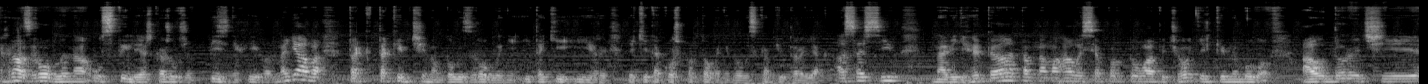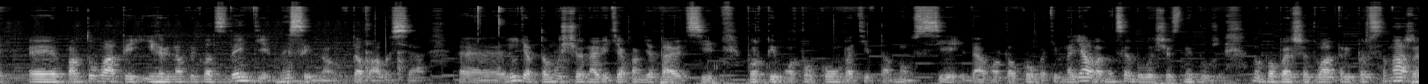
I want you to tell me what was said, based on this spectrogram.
гра зроблена у стилі, я ж кажу, вже пізніх ігор наява. Так, таким чином були зроблені і такі ігри, які також портовані були з комп'ютера, як Assassin, навіть GTA там намагалися портувати, чого тільки не було. А от, до речі, е, портувати ігри, наприклад, з Денді не сильно вдавалося е, людям, тому що навіть я пам'ятаю ці порти Mortal Kombat, там, ну, з Sega, да, Mortal Kombat наява, ну це було щось не дуже. Ну, по-перше, два-три персонажі,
